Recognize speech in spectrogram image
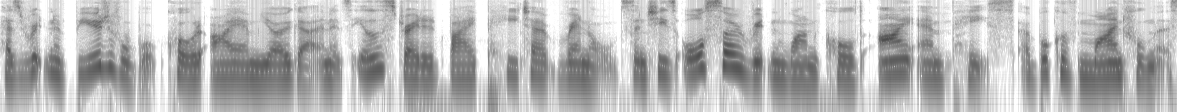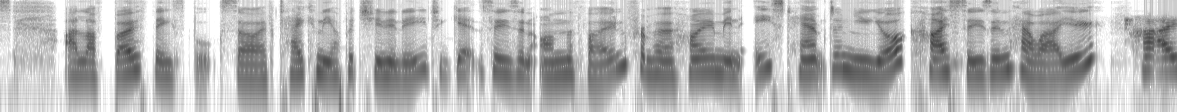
has written a beautiful book called I Am Yoga, and it's illustrated by Peter Reynolds. And she's also written one called I Am Peace, a book of mindfulness. I love both these books, so I've taken the opportunity to get Susan on the phone from her home in East Hampton, New York. Hi, Susan. How are you? Hi,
